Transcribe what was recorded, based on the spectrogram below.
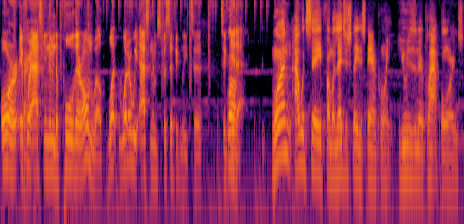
or if right. we're asking them to pull their own wealth what what are we asking them specifically to to well, get at one i would say from a legislative standpoint using their platforms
